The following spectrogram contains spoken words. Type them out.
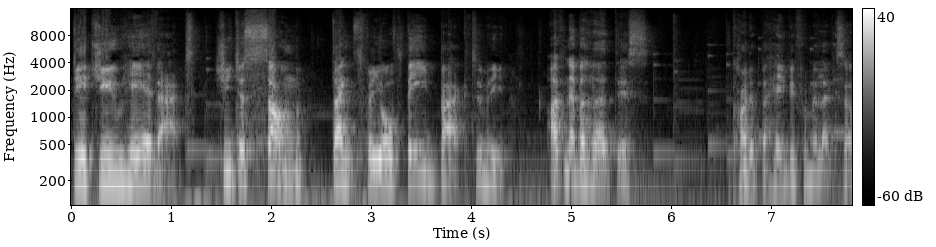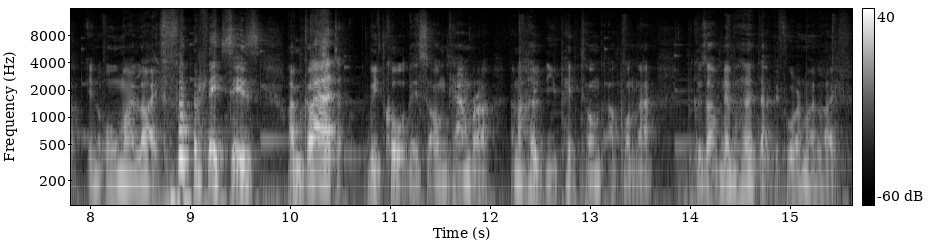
Did you hear that? She just sung thanks for your feedback to me. I've never heard this kind of behaviour from Alexa in all my life. this is, I'm glad we've caught this on camera and I hope you picked on up on that because I've never heard that before in my life.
